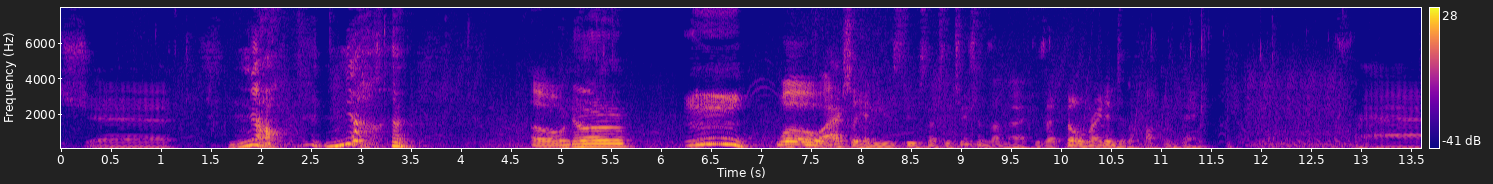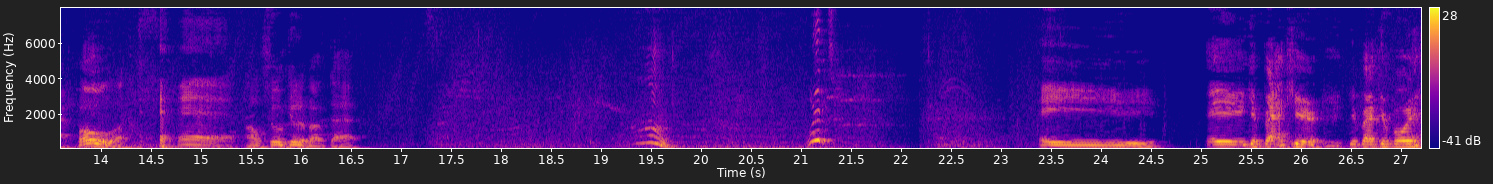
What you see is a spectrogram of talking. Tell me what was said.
Shit. No! No! Oh no! Mm. Whoa, I actually had to use two substitutions on that because I fell right into the fucking thing. Crap. Oh! I don't feel good about that. Mm. what? Hey! Hey, get back here! Get back here, boy!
